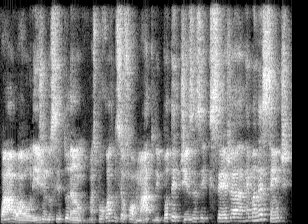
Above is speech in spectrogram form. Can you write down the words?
qual a origem do cinturão, mas por conta do seu formato, hipotetiza-se que seja remanescente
